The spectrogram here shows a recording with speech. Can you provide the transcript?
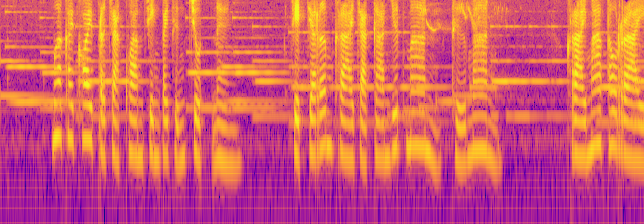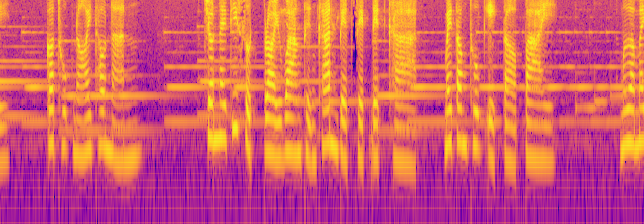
ๆ เมื่อค่อยๆ ประจักษ์ความจริงไปถึงจุดหนึ่ง จิตจะเริ่มคลายจากการยึดมั่น ถือมั่น คลายมากเท่าไร ก็ทุกน้อยเท่านั้น จนในที่สุดปล่อยวางถึงขั้นเบ็ดเสร็จเด็ดขาด ไม่ต้องทุกข์อีกต่อไป เมื่อไม่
